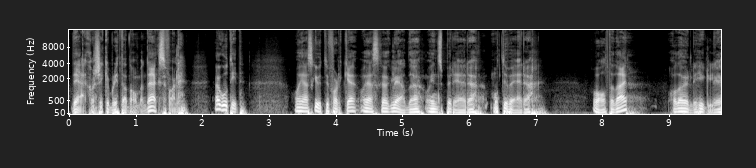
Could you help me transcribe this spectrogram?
Det er kanskje ikke blitt ennå, men det er ikke så farlig. Jeg har god tid. Og jeg skal ut til folket, og jeg skal glede og inspirere, motivere og alt det der. Og det er veldig hyggelig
